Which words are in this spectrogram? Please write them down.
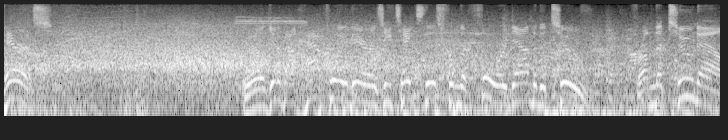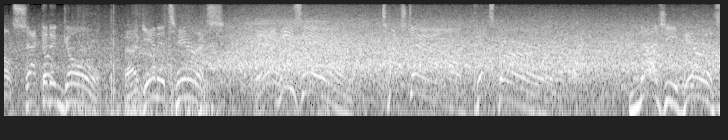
Harris will get about halfway there as he takes this from the four down to the two. From the two now, second and goal. Again, it's Harris. And he's in. Touchdown, Pittsburgh. Najee Harris.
